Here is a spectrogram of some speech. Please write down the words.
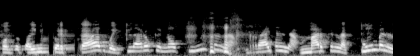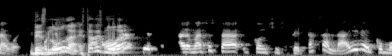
con total libertad, güey. Claro que no, píntenla, ráyenla, márquenla, túmbenla, güey. Desnuda, es- ¿está desnuda? Además está con sus tetas al aire, como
